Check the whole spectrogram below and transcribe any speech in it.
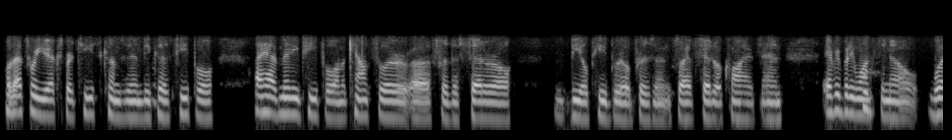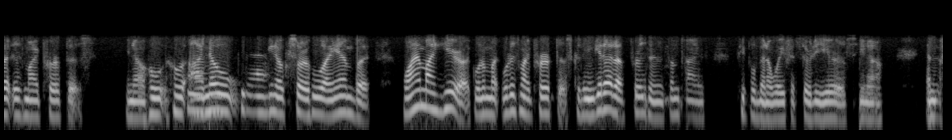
Well, that's where your expertise comes in because people, I have many people. I'm a counselor uh, for the federal BOP Bureau prison, so I have federal clients, and everybody wants to know what is my purpose. You know, who who I know, yeah. you know, sort of who I am, but why am I here? Like, what am I? What is my purpose? Because when you get out of prison, sometimes people have been away for 30 years, you know, and they're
